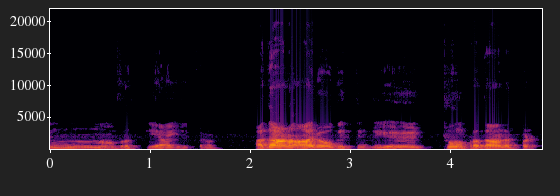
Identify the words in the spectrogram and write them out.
എന്നും വൃത്തിയായിരിക്കണം. അതാണ് ആരോഗ്യത്തിന്റെ ഏറ്റവും പ്രധാനപ്പെട്ട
